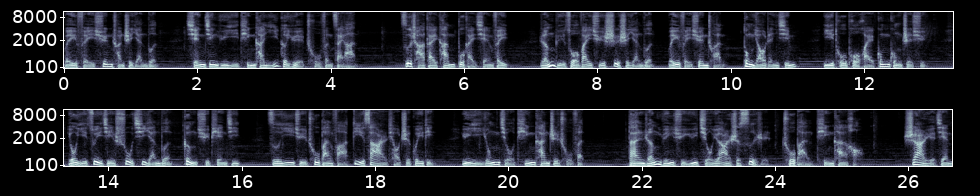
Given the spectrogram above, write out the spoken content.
违匪宣传之言论，前经予以停刊一个月，处分在案。自查该刊不改前非，仍屡作歪曲事实言论，违匪宣传，动摇人心，意图破坏公共秩序。尤以最近数期言论更趋偏激，自依据出版法第三二条之规定，予以永久停刊之处分，但仍允许于九月二十四日出版停刊号。十二月间，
